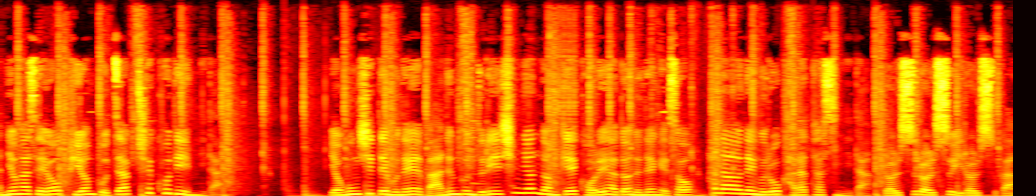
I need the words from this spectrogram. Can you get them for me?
안녕하세요. 귀염뽀짝 최코디입니다. 영웅씨 때문에 많은 분들이 10년 넘게 거래하던 은행에서 하나은행으로 갈아탔습니다. 럴수럴수 이럴수가.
